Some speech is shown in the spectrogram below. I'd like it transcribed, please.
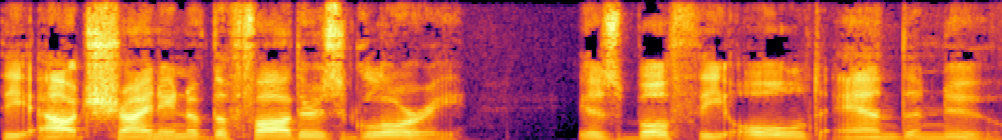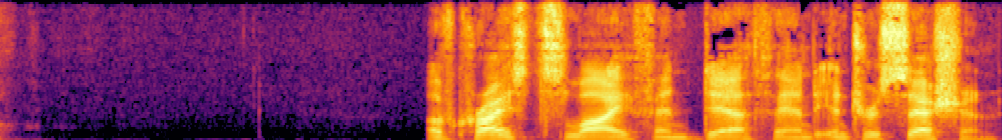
the outshining of the Father's glory, is both the Old and the New. Of Christ's life and death and intercession,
